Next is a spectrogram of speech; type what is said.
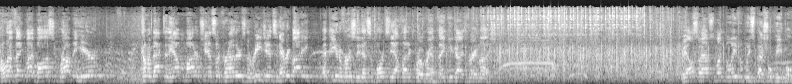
I want to thank my boss who brought me here, coming back to the alma mater, Chancellor Carruthers, the regents, and everybody at the university that supports the athletic program. Thank you guys very much. We also have some unbelievably special people.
